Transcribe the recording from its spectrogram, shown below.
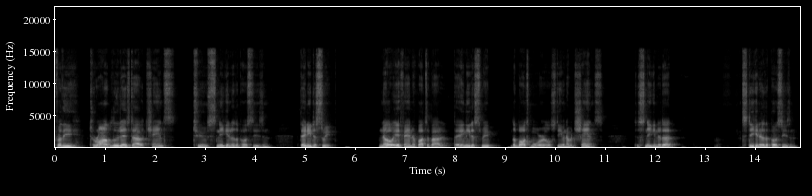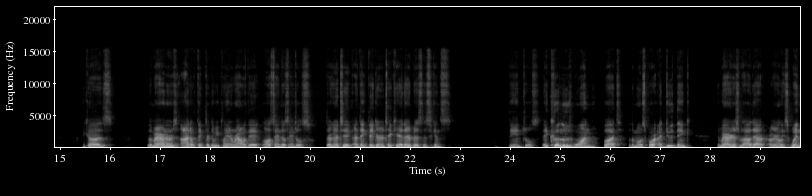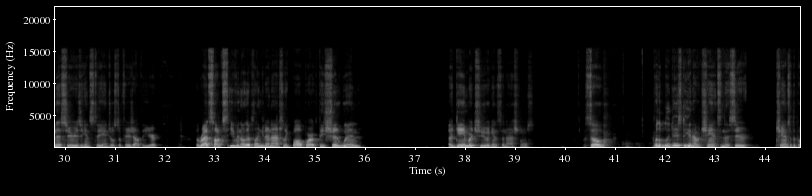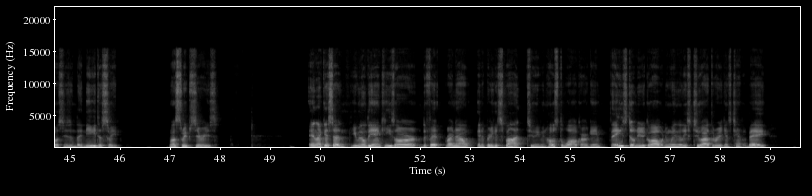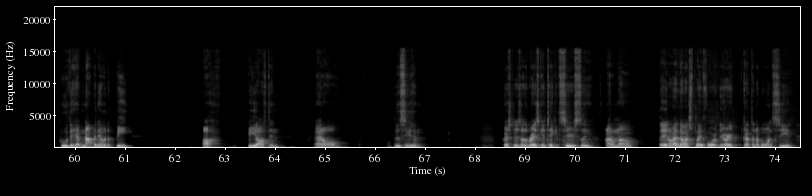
for the Toronto Blue Jays to have a chance to sneak into the postseason, they need to sweep. No if, and, or buts about it. They need to sweep the Baltimore Orioles to even have a chance to sneak into that, sneak into the postseason. Because the Mariners, I don't think they're going to be playing around with it. Los Angeles Angels. They're going to take. I think they're going to take care of their business against the Angels. They could lose one, but for the most part, I do think the Mariners, without doubt, are going to at least win this series against the Angels to finish out the year. The Red Sox, even though they're playing in a National League ballpark, they should win a game or two against the Nationals. So, for the Blue Jays to even have a chance in this series, chance at the postseason, they need to sweep. Must sweep series. And like I said, even though the Yankees are the right now in a pretty good spot to even host the wild card game, they still need to go out and win at least two out of three against Tampa Bay, who they have not been able to beat off beat often at all this season. Question is, are the Rays going to take it seriously? I don't know. They don't have that much to play for. They already got the number one seed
